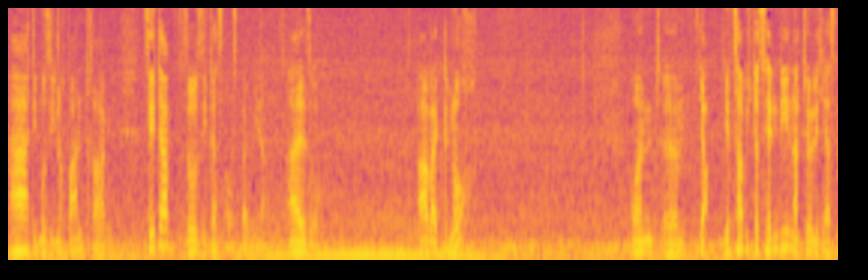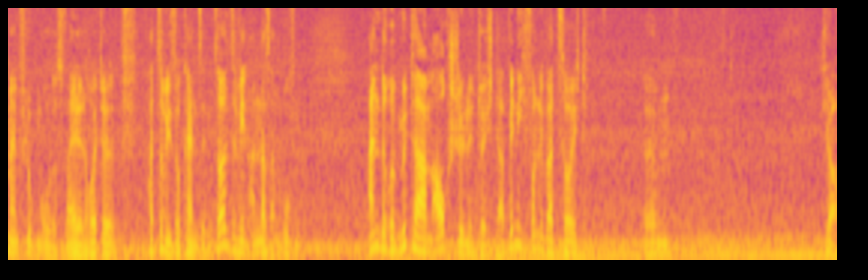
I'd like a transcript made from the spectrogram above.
Ah, die muss ich noch beantragen. Seht ihr? So sieht das aus bei mir. Also, Arbeit genug. Und ähm, ja, jetzt habe ich das Handy natürlich erstmal im Flugmodus, weil heute hat sowieso keinen Sinn. Sollen sie wen anders anrufen? Andere Mütter haben auch schöne Töchter, bin ich von überzeugt. Ähm, ja,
